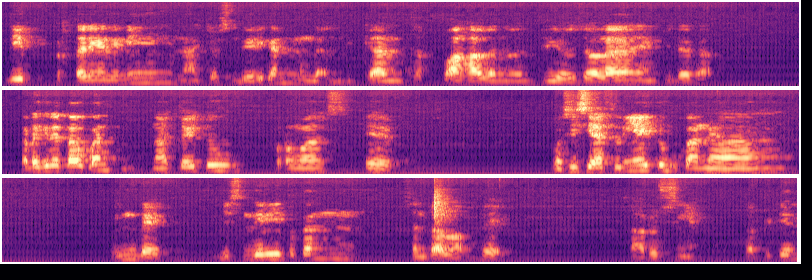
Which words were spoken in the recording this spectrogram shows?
Di pertandingan ini Nacho sendiri kan menggantikan Carvajal dan Zola yang tidak Karena kita tahu kan Nacho itu formasi eh, posisi aslinya itu bukannya wingback dia sendiri itu kan central back harusnya tapi kan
